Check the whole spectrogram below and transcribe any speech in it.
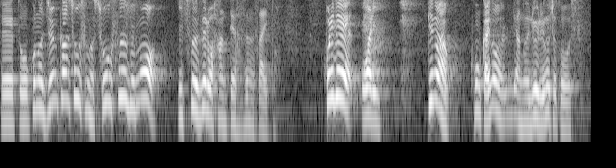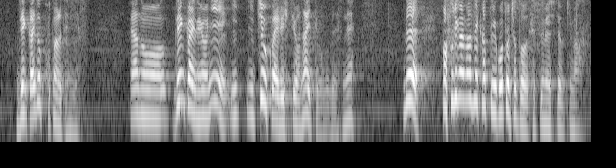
えー、とこの循環小数の小数部も1と0を反転させなさいと。これで終わりっていうのは今回のあのルールのちょっと前回と異なる点です。あの前回のように1を加える必要はないということですね。で、まあ、それがなぜかということをちょっと説明しておきます。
